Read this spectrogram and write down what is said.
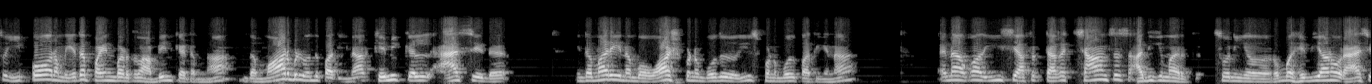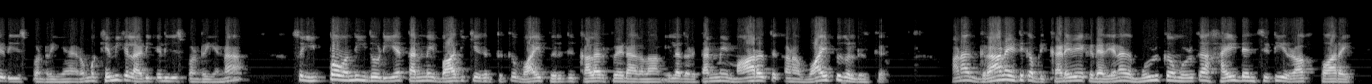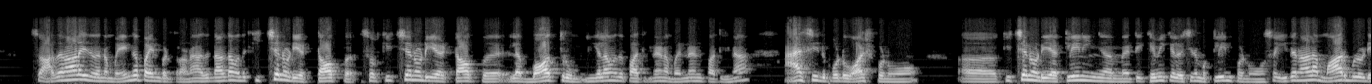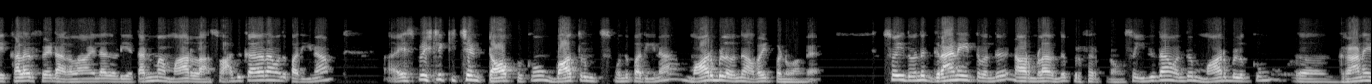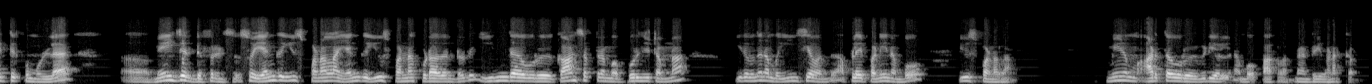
ஸோ இப்போ நம்ம எதை பயன்படுத்தலாம் அப்படின்னு கேட்டோம்னா இந்த மார்பிள் வந்து பாத்தீங்கன்னா கெமிக்கல் ஆசிடு இந்த மாதிரி நம்ம வாஷ் பண்ணும்போது யூஸ் பண்ணும்போது பாத்தீங்கன்னா என்ன ஆகும்? அது ஈஸியாக அஃபெக்ட் ஆக சான்சஸ் அதிகமாக இருக்கு. ஸோ நீங்க ரொம்ப ஹெவியான ஒரு ஆசிட் யூஸ் பண்றீங்க ரொம்ப கெமிக்கல் அடிக்கடி யூஸ் பண்றீங்கன்னா ஸோ இப்போ வந்து இதோடைய தன்மை பாதிக்கிறதுக்கு வாய்ப்பு இருக்கு. கலர் ஃபேட் ஆகலாம் இல்லை அதோட தன்மை மாறதுக்கான வாய்ப்புகள் இருக்கு. ஆனால் கிரானைட்டுக்கு அப்படி கிடையவே கிடையாது. ஏன்னா அது முழுக்க முழுக்க ஹை டென்சிட்டி ராக் பாறை. ஸோ அதனால இதை நம்ம எங்க பயன்படுத்தலாம்னா அதனால தான் வந்து கிச்சனுடைய டாப்பு ஸோ கிச்சனுடைய டாப்பு இல்லை பாத்ரூம் இங்கெல்லாம் வந்து பார்த்தீங்கன்னா நம்ம என்னன்னு பார்த்தீங்கன்னா ஆசிட் போட்டு வாஷ் பண்ணுவோம். கிச்சனுடைய கிளீனிங் மெட்டி கெமிக்கல் வச்சு நம்ம க்ளீன் பண்ணுவோம். ஸோ இதனால மார்பிளுடைய கலர் ஃபேட் ஆகலாம் இல்லை அதோடைய தன்மை மாறலாம். ஸோ அதுக்காக தான் வந்து பார்த்தீங்கன்னா எஸ்பெஷலி கிச்சன் டாப்புக்கும் பாத்ரூம்ஸ் வந்து பார்த்தீங்கன்னா மார்பிளை வந்து அவாய்ட் பண்ணுவாங்க. ஸோ இது வந்து கிரானைட் வந்து நார்மலாக வந்து ப்ரிஃபர் பண்ணுவாங்க. ஸோ இதுதான் வந்து மார்பிளுக்கும் கிரானைட்டுக்கும் உள்ள மேஜர் டிஃப்ரென்ஸ் ஸோ எங்கே யூஸ் பண்ணலாம் எங்கே யூஸ் பண்ணக்கூடாதுன்றது இந்த ஒரு கான்செப்ட் நம்ம புரிஞ்சிட்டோம்னா இதை வந்து நம்ம ஈஸியாக வந்து அப்ளை பண்ணி நம்ம யூஸ் பண்ணலாம். மீண்டும் அடுத்த ஒரு வீடியோவில் நம்ம பார்க்கலாம். நன்றி வணக்கம்.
